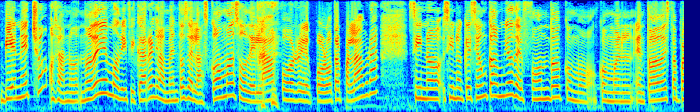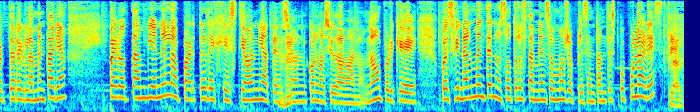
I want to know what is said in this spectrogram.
bien hecho, o sea, no, no de modificar reglamentos de las comas o de la por, eh, por otra palabra, sino, sino que sea un cambio de fondo como, como en, en toda esta parte reglamentaria pero también en la parte de gestión y atención con los ciudadanos, ¿no? Porque pues finalmente nosotros también somos representantes populares. Claro.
